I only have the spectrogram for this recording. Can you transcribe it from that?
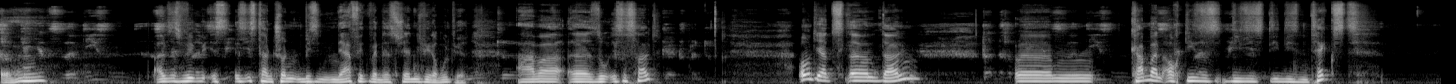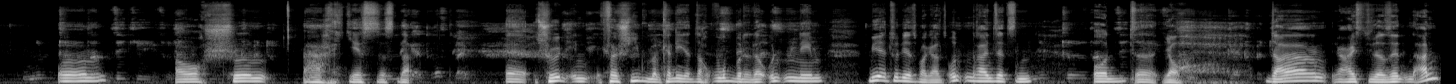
dann haben wir jetzt äh, diesen. Also es, ist, es ist dann schon ein bisschen nervig, wenn das ständig wiederholt wird. Aber äh, so ist es halt. Und jetzt äh, dann ähm, kann man auch dieses, dieses, diesen Text ähm, auch schön, ach yes, das da, äh, schön in verschieben. Man kann die jetzt nach oben oder nach unten nehmen. Wir tun jetzt mal ganz unten reinsetzen und äh, ja. Da heißt wieder senden an.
